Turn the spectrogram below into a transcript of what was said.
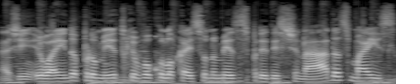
A gente, eu ainda prometo que eu vou colocar isso no mesas predestinadas, mas.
